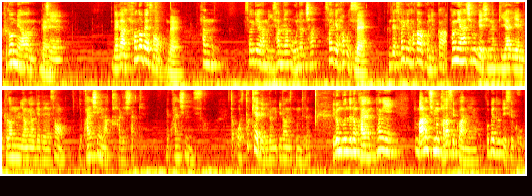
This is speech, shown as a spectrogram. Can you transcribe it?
그러면 네. 이제 내가 현업에서 네. 한 설계 한 2, 3년, 5년 차 설계를 하고 있어요. 네. 근데 설계를 하다 보니까 형이 하시고 계시는 BIM 그런 영역에 대해서 관심이 막 가기 시작해. 관심이 있어. 어떻게 해야 돼 이런 이런 분들은? 이런 분들은 과연 형이 좀 많은 질문 받았을 거 아니에요. 후배들도 있을 거고.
